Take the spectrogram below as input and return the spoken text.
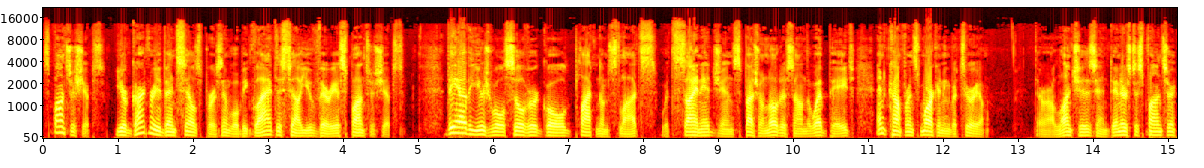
Sponsorships. Your Gartner event salesperson will be glad to sell you various sponsorships. They are the usual silver, gold, platinum slots with signage and special notice on the web page and conference marketing material. There are lunches and dinners to sponsor.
